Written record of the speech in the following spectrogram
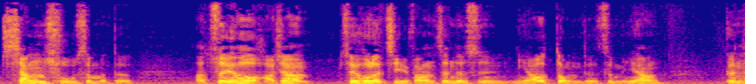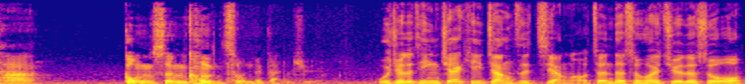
相处什么的啊，最后好像最后的解方真的是你要懂得怎么样跟他共生共存的感觉。我觉得听 Jackie 这样子讲哦，真的是会觉得说哦。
